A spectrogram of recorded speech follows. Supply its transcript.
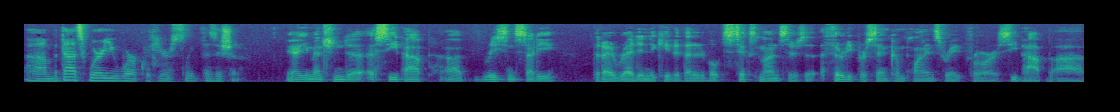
um, but that's where you work with your sleep physician. Yeah, you mentioned a, a CPAP. Uh, recent study that I read indicated that at about six months, there's a 30% compliance rate for CPAP uh,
